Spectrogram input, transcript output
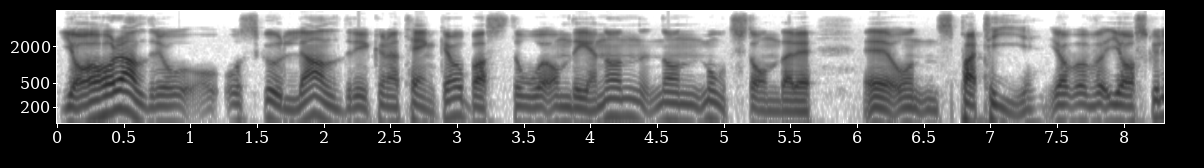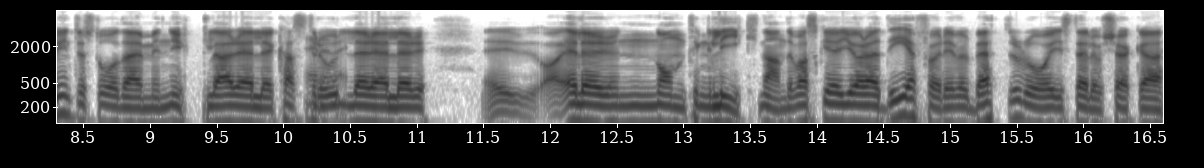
jag har aldrig och, och, skulle aldrig kunna tänka mig att bara stå om det är någon, någon motståndare eh, och parti. Jag, jag, skulle inte stå där med nycklar eller kastruller Nej. eller eh, eller någonting liknande. Vad ska jag göra det för? Det är väl bättre då istället försöka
